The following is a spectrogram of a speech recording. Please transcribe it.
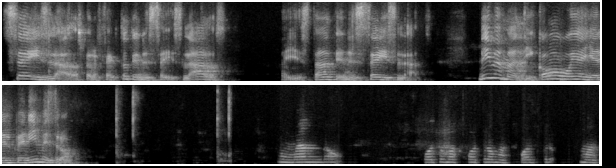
Seis lados, perfecto, tiene seis lados. Ahí está, tiene seis lados. Dime, Mati, ¿cómo voy a hallar el perímetro? Sumando 4 más 4 más 4 más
